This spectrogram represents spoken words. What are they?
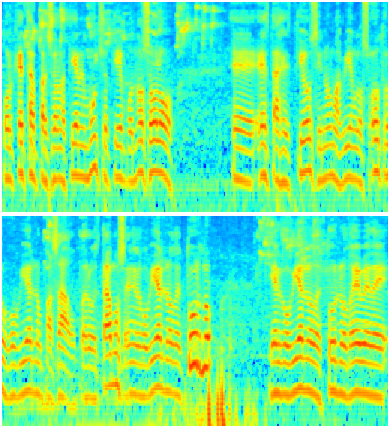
porque estas personas tienen mucho tiempo, no solo eh, esta gestión, sino más bien los otros gobiernos pasados. Pero estamos en el gobierno de turno y el gobierno de turno debe de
